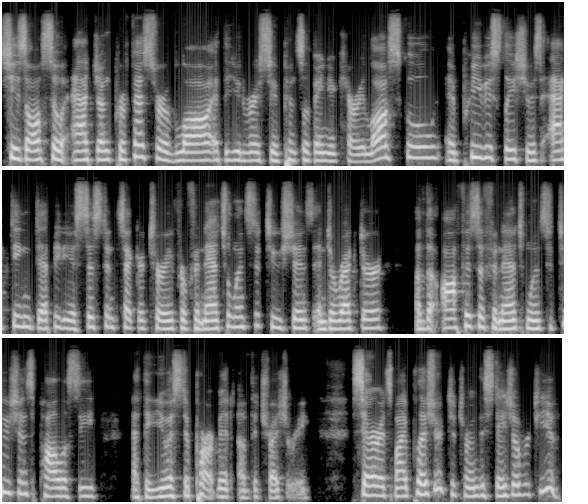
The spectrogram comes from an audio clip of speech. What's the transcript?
She is also adjunct professor of law at the University of Pennsylvania Carey Law School, and previously she was acting deputy assistant secretary for financial institutions and director of the Office of Financial Institutions Policy at the U.S. Department of the Treasury. Sarah, it's my pleasure to turn the stage over to you.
